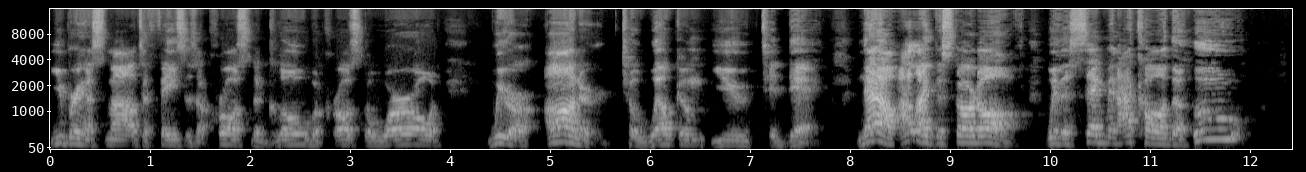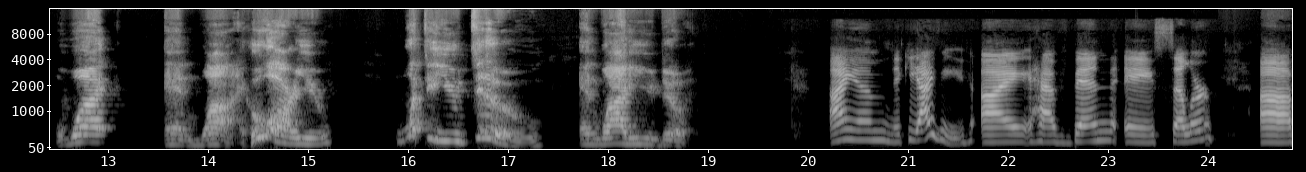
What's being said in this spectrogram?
You bring a smile to faces across the globe, across the world. We are honored to welcome you today. Now, I like to start off with a segment I call the who, what, and why. Who are you? What do you do? And why do you do it? I am Nikki Ivey. I have been a seller uh,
